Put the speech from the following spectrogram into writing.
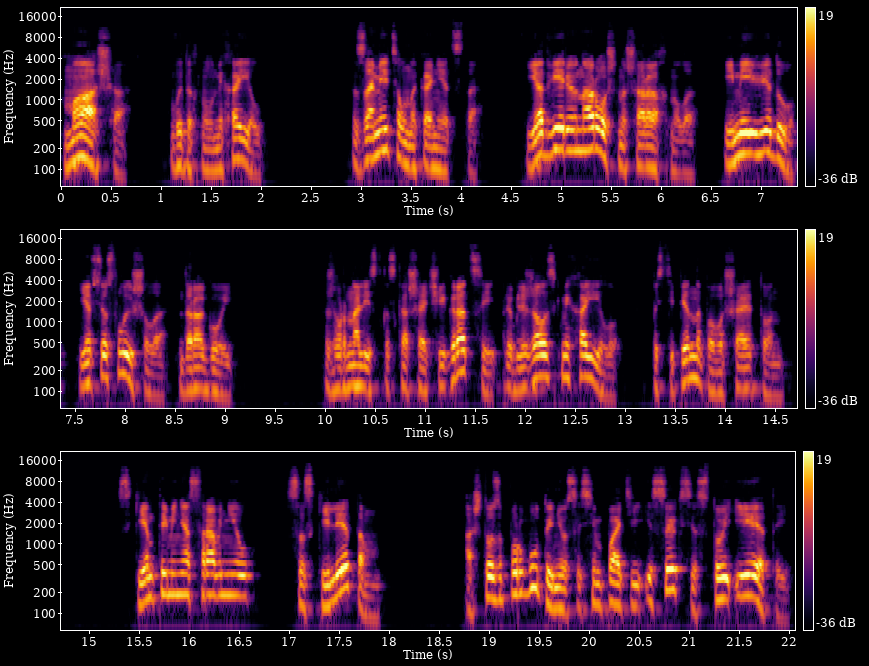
«Маша!» — выдохнул Михаил. «Заметил, наконец-то. Я дверью нарочно шарахнула. Имей в виду, я все слышала, дорогой». Журналистка с кошачьей грацией приближалась к Михаилу, постепенно повышая тон. «С кем ты меня сравнил? Со скелетом?» А что за пургу ты нес о симпатии и сексе с той и этой?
